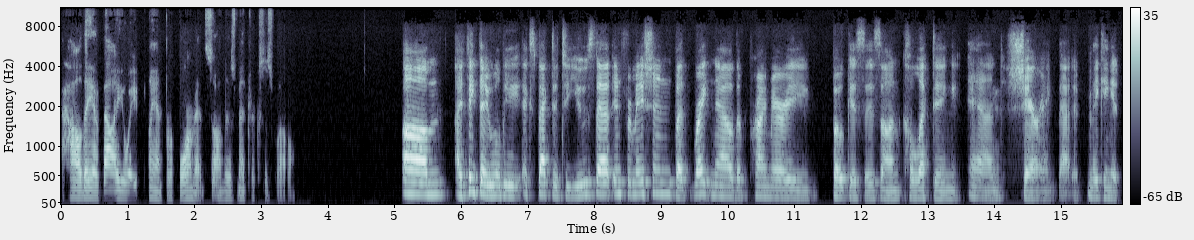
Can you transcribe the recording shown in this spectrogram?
how they evaluate plan performance on those metrics as well? Um, I think they will be expected to use that information, but right now the primary focus is on collecting and sharing that, making it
